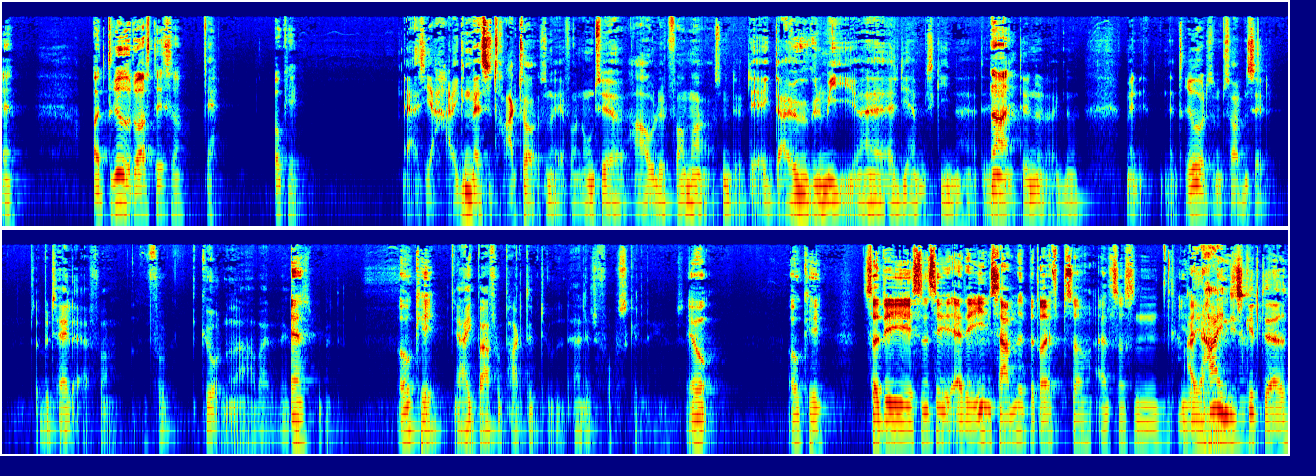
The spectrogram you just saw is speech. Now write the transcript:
Ja. Og driver du også det så? ja. Okay. Ja, altså, jeg har ikke en masse traktorer, sådan, jeg får nogen til at harve lidt for mig. Og sådan, det, det er ikke, der er jo ikke økonomi i at have alle de her maskiner her. Det, Nej. Det, det nytter ikke noget. Men jeg driver det som sådan selv. Så betaler jeg for at få gjort noget arbejde. Ikke? Ja. Men Okay. jeg har ikke bare forpagtet det ud. Der er lidt forskel. Ikke? Så, Jo. Okay. Så det er sådan set, er det en samlet bedrift så? Altså sådan, i Ej, jeg har egentlig skilt det ad.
